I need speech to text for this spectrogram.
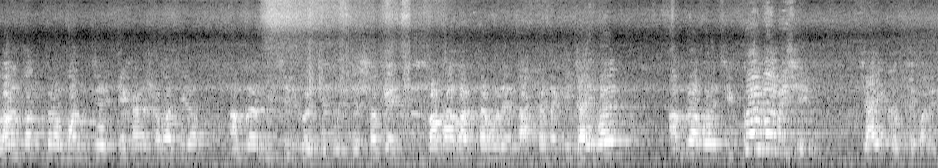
গণতন্ত্র মঞ্চের এখানে সভা ছিল, আমরা মিছিল করেছি পুলিশের সঙ্গে, কথাবার্তা বলে ধাক্কাধাক্কি যাই বলেন, আমরা বলেছি করব মিছিল, যাই করতে পারেন।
